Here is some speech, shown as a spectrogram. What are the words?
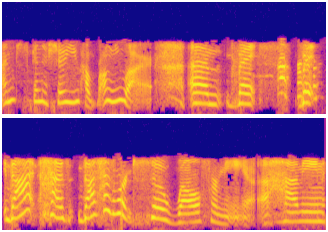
I'm just going to show you how wrong you are. Um, but but that has that has worked so well for me, uh, having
